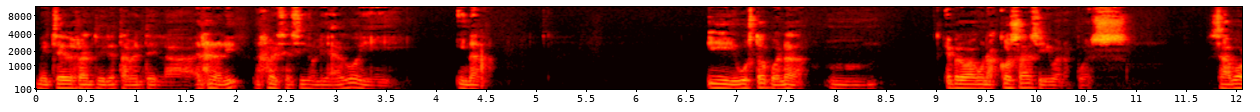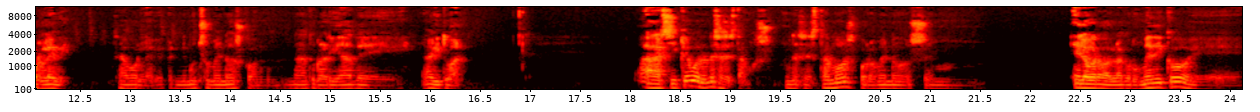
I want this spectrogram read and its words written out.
Me eché desodorante directamente en la, en la nariz, a ver si olía algo y, y nada. Y gusto, pues nada. Mmm, he probado algunas cosas y bueno, pues sabor leve. Sabor leve, pero ni mucho menos con naturalidad de, habitual. Así que bueno, en esas estamos. En esas estamos, por lo menos en, he logrado hablar con un médico. He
